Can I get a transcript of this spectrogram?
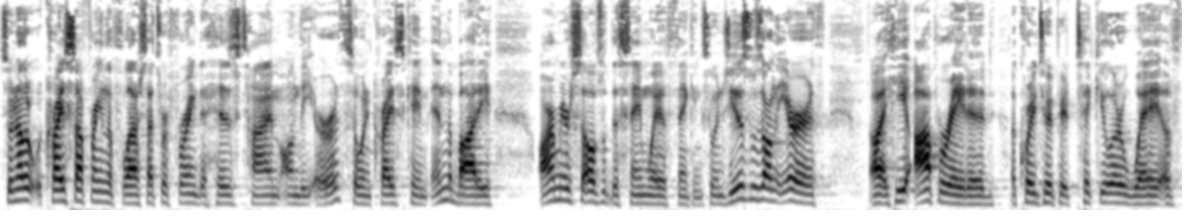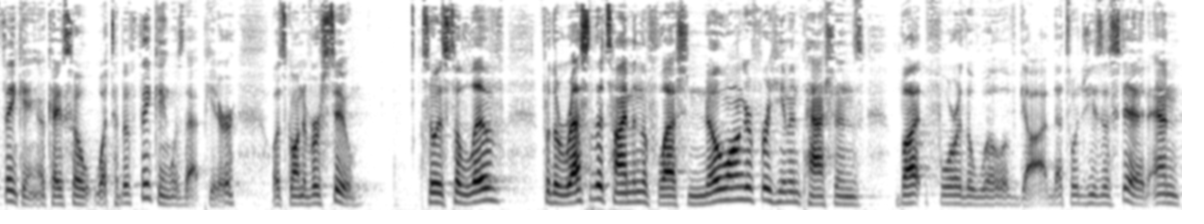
So, in other Christ suffering in the flesh, that's referring to his time on the earth. So, when Christ came in the body, arm yourselves with the same way of thinking. So, when Jesus was on the earth, uh, he operated according to a particular way of thinking. Okay, so what type of thinking was that, Peter? Let's go on to verse 2. So, as to live for the rest of the time in the flesh, no longer for human passions, but for the will of God. That's what Jesus did. And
